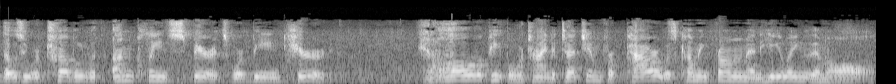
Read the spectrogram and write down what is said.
Those who were troubled with unclean spirits were being cured. And all the people were trying to touch him, for power was coming from him and healing them all.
